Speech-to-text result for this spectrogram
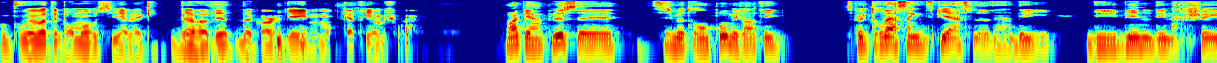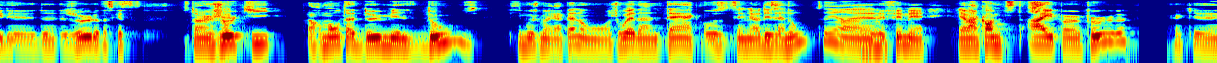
vous pouvez voter pour moi aussi avec The Hobbit, The Card Game, mon quatrième choix. Ouais, puis en plus, euh, si je me trompe pas, mais genre, tu peux le trouver à 5-10 piastres, là, dans des, des bins ou des marchés de, de jeux, là, parce que c'est un jeu qui remonte à 2012. Puis moi, je me rappelle, on jouait dans le temps à cause du Seigneur des Anneaux, tu sais, hein, Mhm. le film, il y avait encore une petite hype un peu, là. Fait que,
